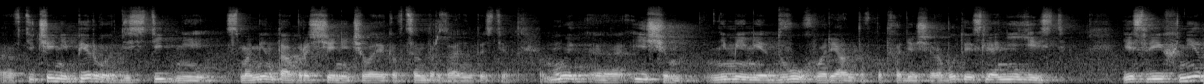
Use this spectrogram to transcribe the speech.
в течение первых 10 дней с момента обращения человека в центр занятости мы э, ищем не менее двух вариантов подходящей работы, если они есть. Если их нет,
